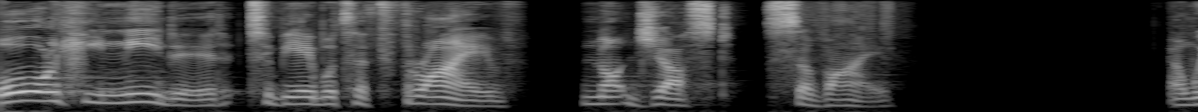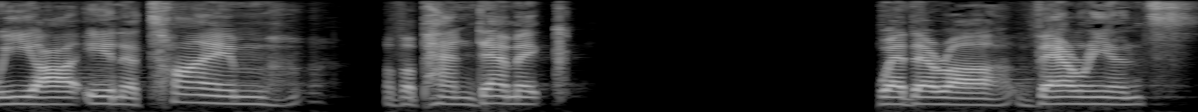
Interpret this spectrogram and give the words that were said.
all he needed to be able to thrive, not just survive. And we are in a time of a pandemic where there are variants,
